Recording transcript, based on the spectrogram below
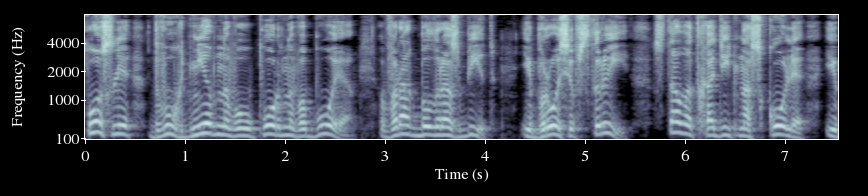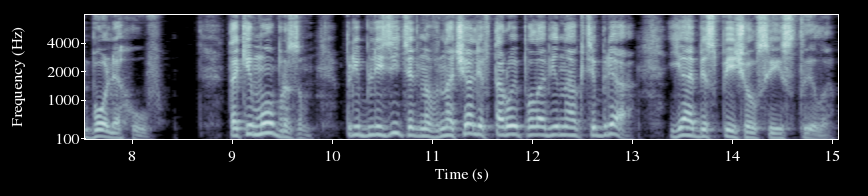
После двухдневного упорного боя враг был разбит и, бросив Стрый, стал отходить на Сколе и Боляхув. Таким образом, приблизительно в начале второй половины октября я обеспечился из тыла.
